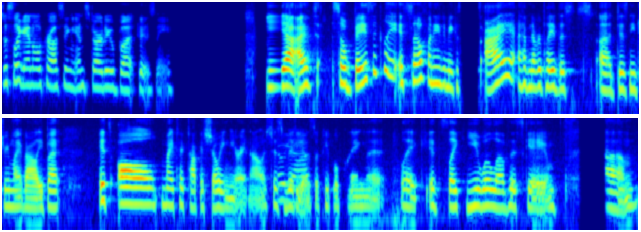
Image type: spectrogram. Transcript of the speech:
Just like Animal Crossing and Stardew, but Disney. Yeah, I've so basically it's so funny to me because I have never played this uh, Disney Dreamlight Valley, but it's all my TikTok is showing me right now. It's just Oh, yeah. videos of people playing it. like it's like you will love this game. Um,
